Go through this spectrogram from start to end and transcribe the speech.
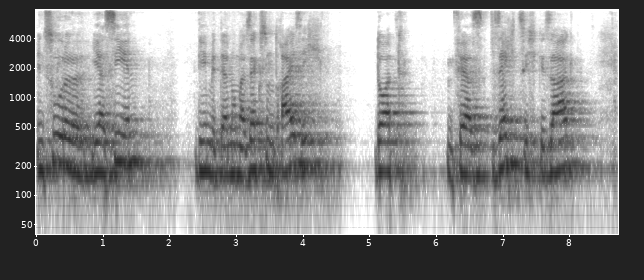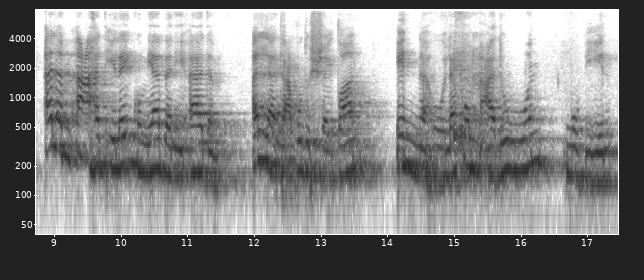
in Surah Yasin, die mit der Nummer 36, dort im Vers 60 gesagt, Alam a'had ilaykum ya bani Adam, alla ta'budu shaitan, innahu lakum aduun mubin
